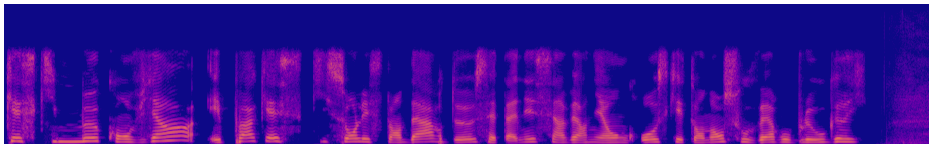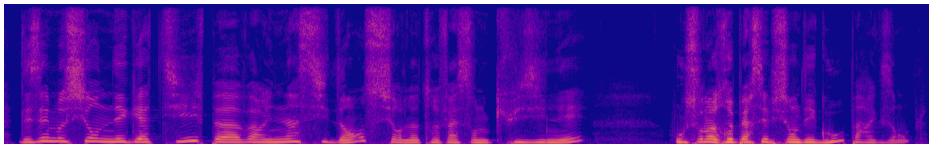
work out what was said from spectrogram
qu'est-ce qui me convient et pas qu'est-ce qui sont les standards de cette année, c'est un vernis en gros, qui est tendance ou vert ou bleu ou gris. Des émotions négatives peuvent avoir une incidence sur notre façon de cuisiner ou sur notre perception des goûts, par exemple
